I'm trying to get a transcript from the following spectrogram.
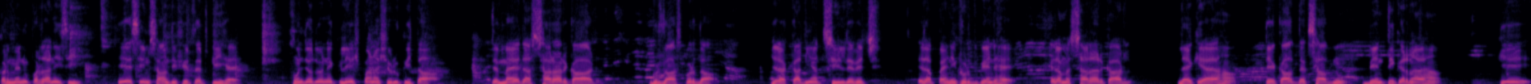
ਪਰ ਮੈਨੂੰ ਪਤਾ ਨਹੀਂ ਸੀ, ਇਸ ਇਨਸਾਨ ਦੀ ਫਿਤਰਤ ਕੀ ਹੈ। ਹੁਣ ਜਦੋਂ ਇਹਨੇ ਕਲੇਸ਼ ਪਾਣਾ ਸ਼ੁਰੂ ਕੀਤਾ ਤੇ ਮੈਂ ਇਹਦਾ ਸਾਰਾ ਰਿਕਾਰਡ ਗੁਰਦਾਸਪੁਰ ਦਾ, ਜਿਹੜਾ ਕਾਦੀਆਂ ਤਹਿਸੀਲ ਦੇ ਵਿੱਚ ਇਹਦਾ ਭੈਣੀ ਖੁਰਦ ਪਿੰਡ ਹੈ, ਇਹਦਾ ਮੈਂ ਸਾਰਾ ਰਿਕਾਰਡ ਲੈ ਕੇ ਆਇਆ ਹਾਂ ਤੇ ਅਕਾਲ ਤਖਤ ਸਾਹਿਬ ਨੂੰ ਬੇਨਤੀ ਕਰਨਾ ਆਇਆ ਹਾਂ ਕਿ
